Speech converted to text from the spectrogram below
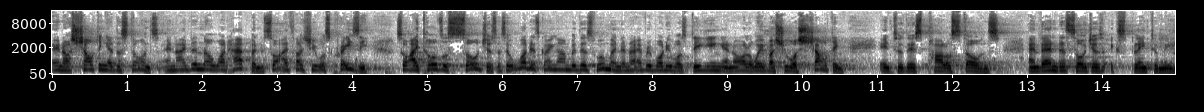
you know shouting at the stones, and I didn't know what happened, so I thought she was crazy. So I told the soldiers, I said, "What is going on with this woman?" And everybody was digging and all the way, but she was shouting into this pile of stones. And then the soldier explained to me.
